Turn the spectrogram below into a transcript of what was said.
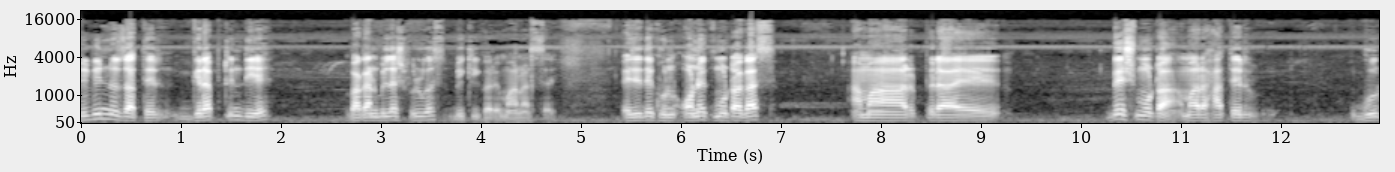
বিভিন্ন জাতের গ্রাফটিন দিয়ে বাগান বিলাস ফুল গাছ বিক্রি করে মা নার্সারি এই যে দেখুন, অনেক মোটা গাছ। আমার প্রায় বেশ মোটা। আমার হাতের গুর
